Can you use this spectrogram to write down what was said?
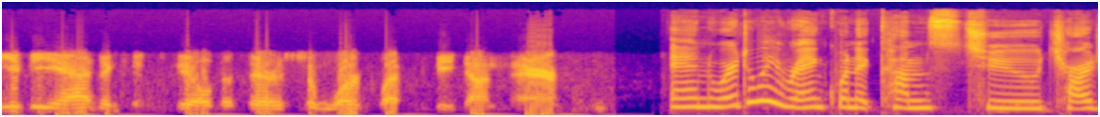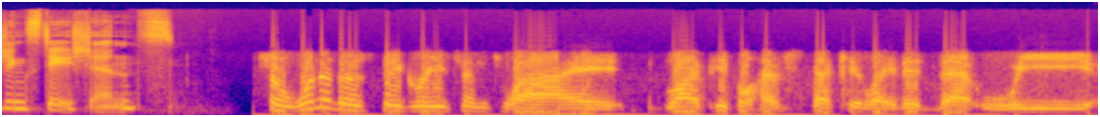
EV advocates feel that there's some work left to be done there. And where do we rank when it comes to charging stations? So one of those big reasons why a lot of people have speculated that we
